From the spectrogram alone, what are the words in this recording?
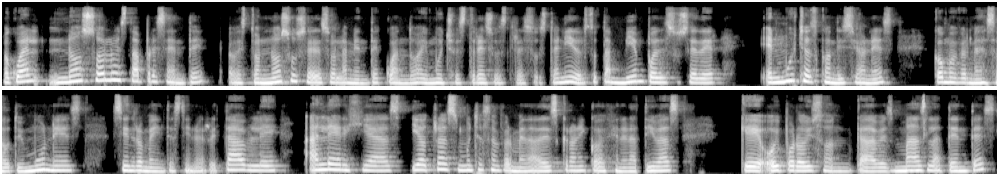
lo cual no solo está presente esto no sucede solamente cuando hay mucho estrés o estrés sostenido. Esto también puede suceder en muchas condiciones como enfermedades autoinmunes, síndrome de intestino irritable, alergias y otras muchas enfermedades crónico-degenerativas que hoy por hoy son cada vez más latentes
